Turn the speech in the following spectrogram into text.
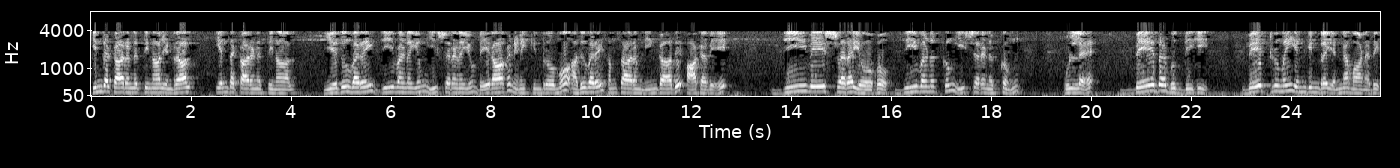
இந்த காரணத்தினால் என்றால் எந்த காரணத்தினால்? எதுவரை ஜீவனையும் ஈஸ்வரனையும் வேறாக நினைக்கின்றோமோ அதுவரை சம்சாரம் நீங்காது. ஆகவே ஜீவேஸ்வரயோகோ ஜீவனுக்கும் ஈஸ்வரனுக்கும் உள்ள பேத புத்திகி வேற்றுமை என்கின்ற எண்ணமானது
